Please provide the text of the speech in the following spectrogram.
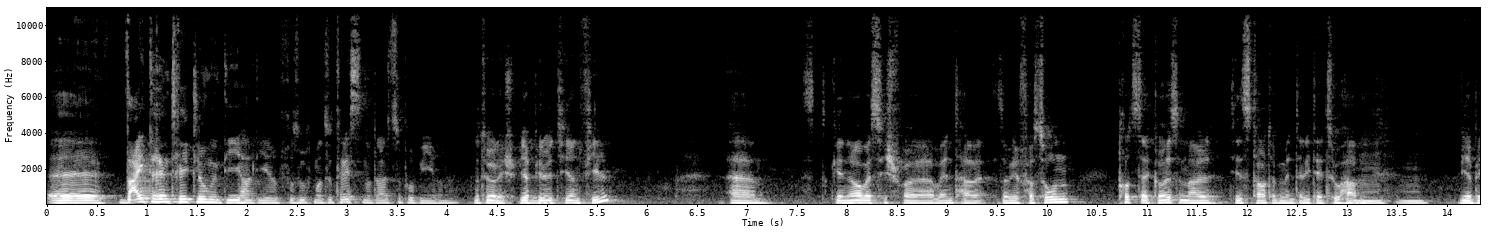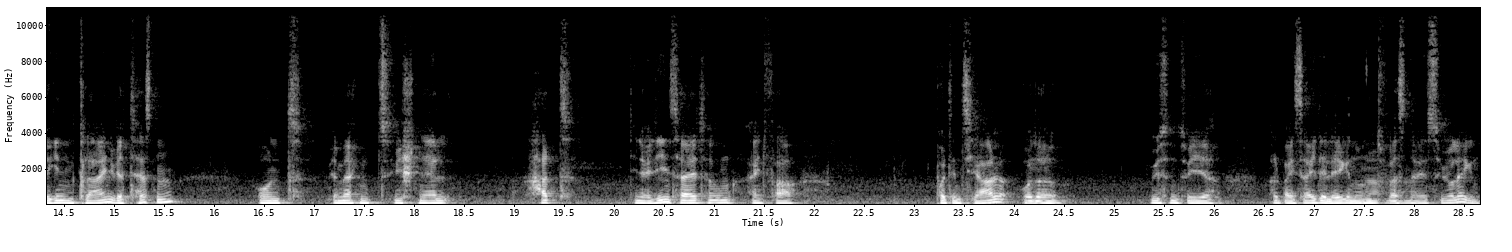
äh, weitere Entwicklungen, die halt ihr versucht mal zu testen und auszuprobieren. Natürlich, wir pilotieren viel. Äh, Ähm, ist genau, was ich vorher erwähnt habe. Also wir versuchen trotz der Größe mal diese Startup-Mentalität zu haben. Mhm. Wir beginnen klein, wir testen und wir merken ziemlich schnell, hat die neue Dienstleitung einfach Potenzial oder mhm. müssen wir mal beiseite legen und ja, was ja. Neues überlegen.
